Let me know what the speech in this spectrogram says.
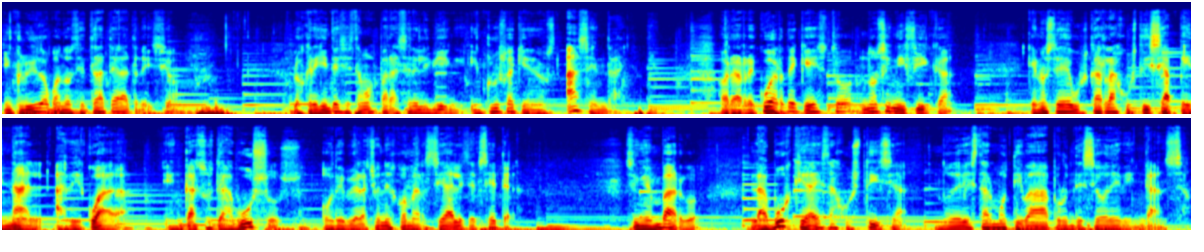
incluido cuando se trate de la traición. Los creyentes estamos para hacer el bien, incluso a quienes nos hacen daño. Ahora recuerde que esto no significa que no se debe buscar la justicia penal adecuada en casos de abusos o de violaciones comerciales, etc. Sin embargo, la búsqueda de esa justicia no debe estar motivada por un deseo de venganza.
